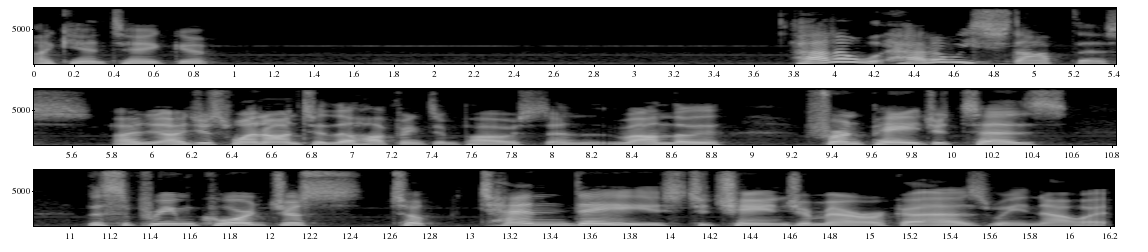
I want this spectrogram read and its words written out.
I can't take it. How do how do we stop this? I I just went on to the Huffington Post and on the front page it says the Supreme Court just took 10 days to change America as we know it.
